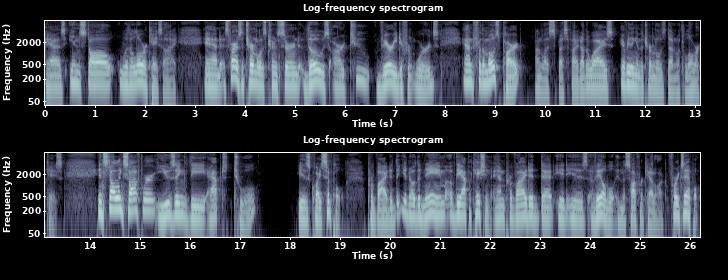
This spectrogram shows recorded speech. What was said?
as install with a lowercase i. And as far as the terminal is concerned, those are two very different words. And for the most part, unless specified otherwise, everything in the terminal is done with lowercase. Installing software using the apt tool is quite simple provided that you know the name of the application and provided that it is available in the software catalog. For example,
